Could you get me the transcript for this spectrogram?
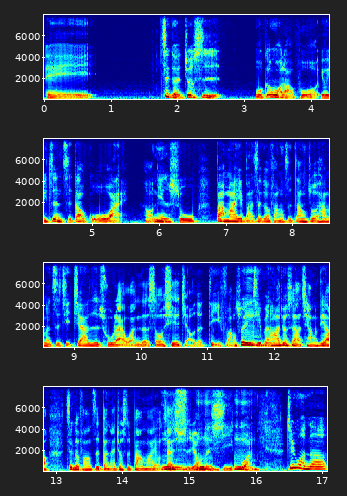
诶、这个就是我跟我老婆有一阵子到国外。好念书，爸妈也把这个房子当做他们自己假日出来玩的时候歇脚的地方，所以基本上就是要强调这个房子本来就是爸妈有在使用的习惯。嗯结果呢，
